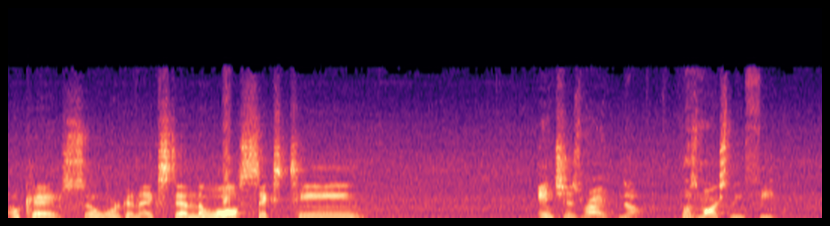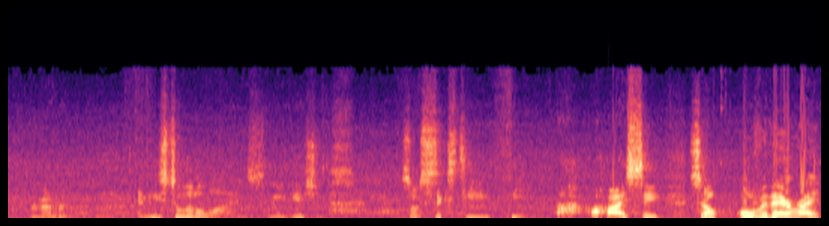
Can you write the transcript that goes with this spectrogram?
Okay, so we're gonna extend the wall 16 inches, right? No, those marks mean feet, remember? And these two little lines mean inches. So 16 feet. Ah, oh, I see. So over there, right?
